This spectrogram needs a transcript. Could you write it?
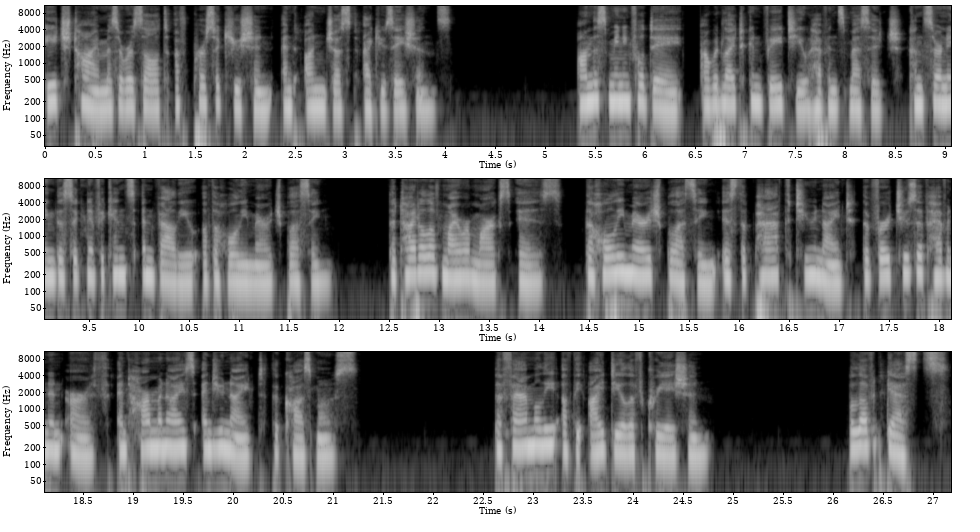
each time as a result of persecution and unjust accusations. On this meaningful day, I would like to convey to you Heaven's message concerning the significance and value of the Holy Marriage Blessing. The title of my remarks is The Holy Marriage Blessing is the path to unite the virtues of heaven and earth and harmonize and unite the cosmos. The family of the ideal of creation. Beloved guests,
